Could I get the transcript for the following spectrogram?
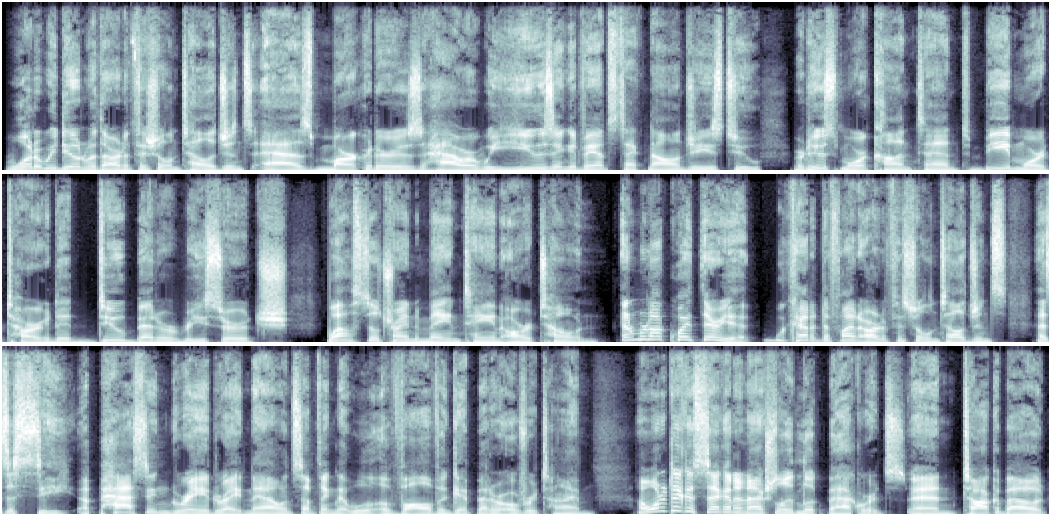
What are we doing with artificial intelligence as marketers? How are we using advanced technologies to produce more content, be more targeted, do better research? While still trying to maintain our tone. And we're not quite there yet. We kind of define artificial intelligence as a C, a passing grade right now, and something that will evolve and get better over time. I want to take a second and actually look backwards and talk about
